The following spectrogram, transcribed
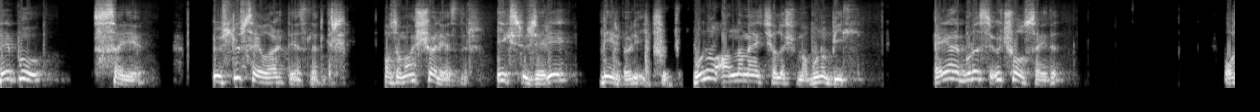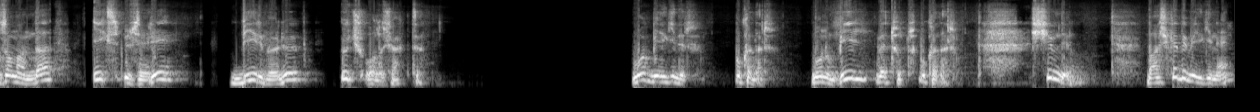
Ve bu sayı üslü sayı olarak da yazılabilir. O zaman şöyle yazılır. x üzeri 1 bölü 2. Bunu anlamaya çalışma, bunu bil. Eğer burası 3 olsaydı o zaman da x üzeri 1 bölü 3 olacaktı. Bu bilgidir. Bu kadar. Bunu bil ve tut. Bu kadar. Şimdi başka bir bilgi ne?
